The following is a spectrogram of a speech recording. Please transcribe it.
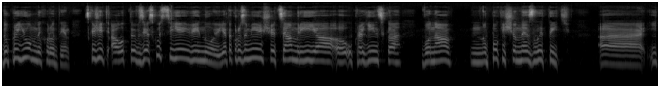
до прийомних родин. Скажіть, а от в зв'язку з цією війною, я так розумію, що ця мрія е, українська, вона ну, поки що не злетить. Е, і,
